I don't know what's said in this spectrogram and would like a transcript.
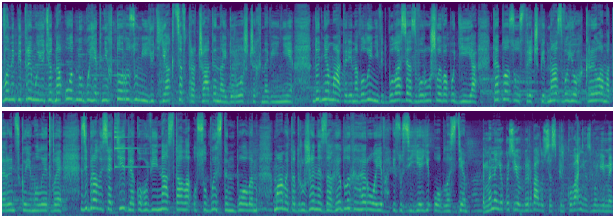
Вони підтримують одна одну, бо як ніхто розуміють, як це втрачати найдорожчих на війні. До Дня матері на Волині відбулася зворушлива подія. Тепла зустріч під назвою Крила материнської молитви. Зібралися ті, для кого війна стала особистим болем. Мами та дружини загиблих героїв із усієї області. Мене якось і обірвалося спілкування з моїми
